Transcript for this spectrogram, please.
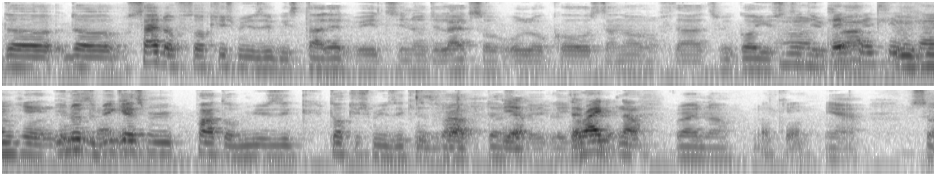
the the side of Turkish music we started with, you know, the likes of Holocaust and all of that. We got used to Mm, the rap. definitely we can hear You know, the biggest mu- part of music, Turkish music, is Is rap. rap, yeah, Definitely, definitely. right now. right now. Okay, Yeah. So,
